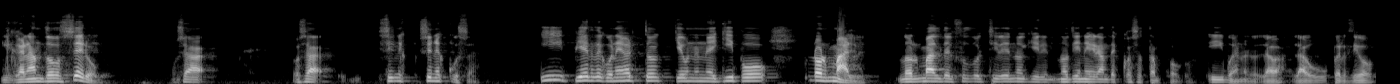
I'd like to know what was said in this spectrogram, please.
Y ganando 2-0. O sea. O sea, sin, sin excusa. Y pierde con Everton, que es un, equipo normal, normal del fútbol chileno, que no tiene grandes cosas tampoco. Y bueno, la, U perdió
